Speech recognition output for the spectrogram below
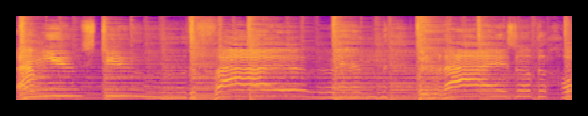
I'm used to the fire and the lies of the holy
